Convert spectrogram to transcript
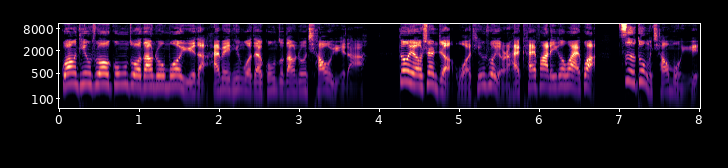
光听说工作当中摸鱼的，还没听过在工作当中敲鱼的啊。更有甚者，我听说有人还开发了一个外挂，自动敲木鱼。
